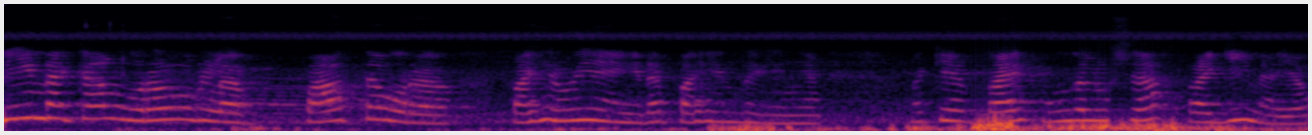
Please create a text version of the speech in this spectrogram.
நீண்ட கால் உறவுகளை பார்த்த ஒரு பகிர்வையும் என்கிட்ட பகிர்ந்துக்குங்க. ஓகே பாய் உங்கள் உஷா ரகி நயோ.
